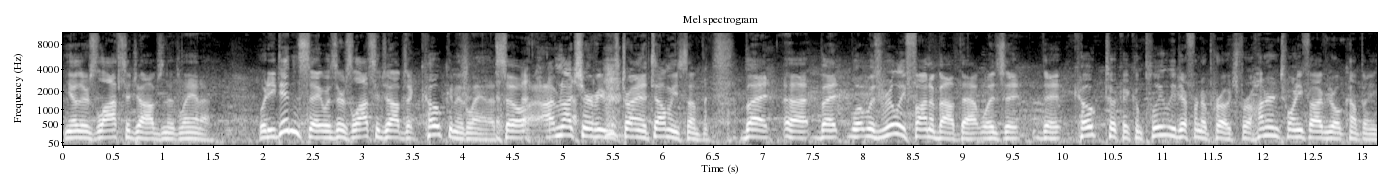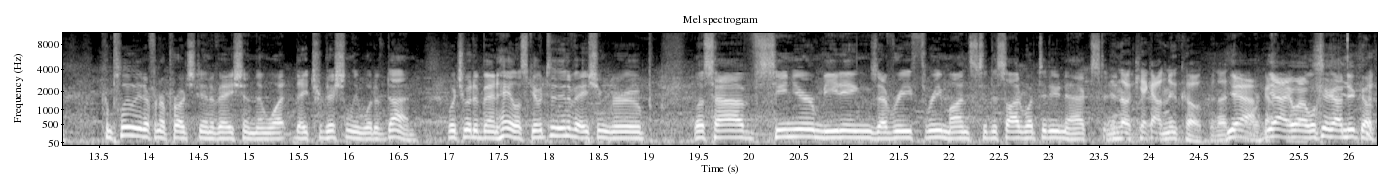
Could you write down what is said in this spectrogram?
you know, there's lots of jobs in Atlanta. What he didn't say was there's lots of jobs at Coke in Atlanta, so I'm not sure if he was trying to tell me something. But, uh, but what was really fun about that was that, that Coke took a completely different approach for a 125 year old company completely different approach to innovation than what they traditionally would have done, which would have been, hey, let's give it to the innovation group, let's have senior meetings every three months to decide what to do next. And, and they'll kick out new Coke. yeah, yeah, well, we'll kick out new Coke.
